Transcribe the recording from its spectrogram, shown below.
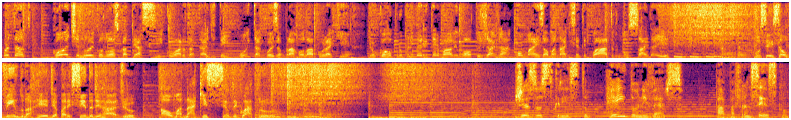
Portanto, continue conosco até às 5 horas da tarde, tem muita coisa para rolar por aqui. Eu corro pro primeiro intervalo e volto já já com mais Almanac 104. Não sai daí. Você está ouvindo na rede Aparecida de Rádio. Almanac 104. Jesus Cristo, Rei do Universo. Papa Francisco.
